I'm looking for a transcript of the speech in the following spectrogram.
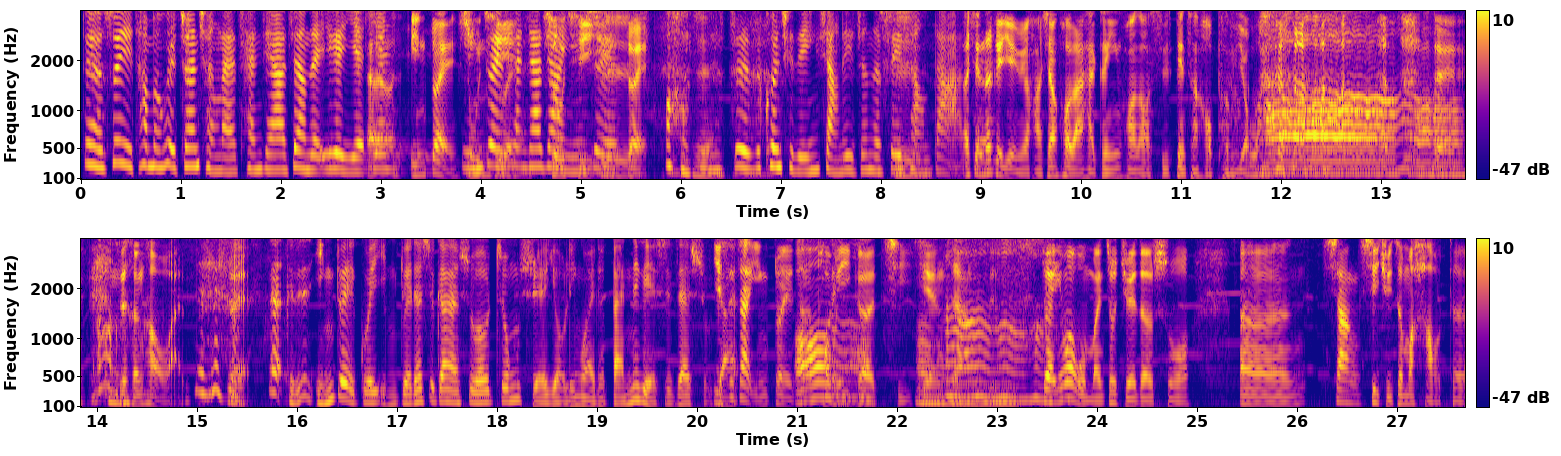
对啊，所以他们会专程来参加这样的一个演演营队，营队参加这样营队。对。哦，这这这昆曲的影响力真的非常大。而且那个演员好像后来还跟樱花老师变成好朋友。哦。对，是很好玩。对。那可是营队。队归营队，但是刚才说中学有另外一个班，那个也是在暑假，也是在营队的同一个期间这样子。对，因为我们就觉得说，嗯、呃，像戏曲这么好的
